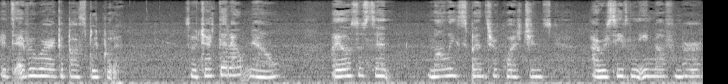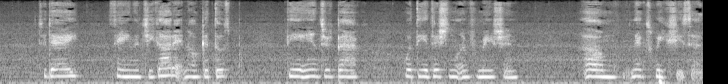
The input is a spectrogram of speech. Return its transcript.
It's everywhere I could possibly put it. So check that out now. I also sent Molly Spencer questions. I received an email from her today saying that she got it and I'll get those the answers back with the additional information um, next week she said.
